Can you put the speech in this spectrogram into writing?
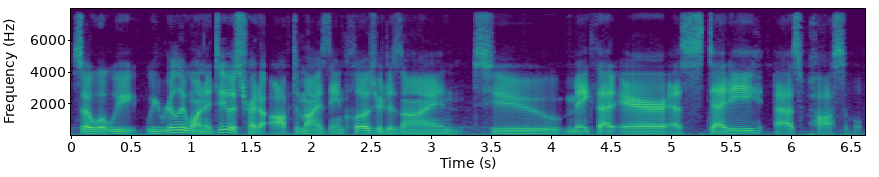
So what we, we really want to do is try to optimize the enclosure design to make that air as steady as possible.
